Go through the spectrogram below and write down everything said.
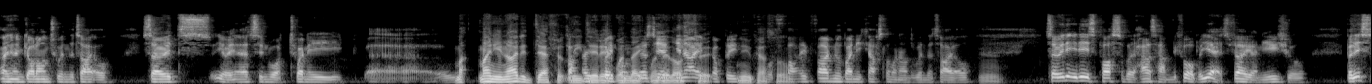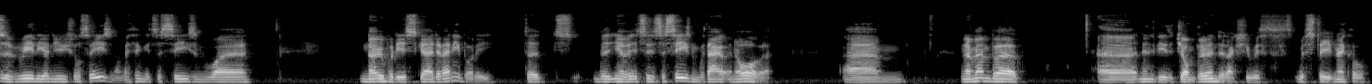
and, and gone on to win the title. So it's you know that's in what twenty. Uh, Man United definitely five, did it when they when they lost United to beat, Newcastle. Five, five 0 by Newcastle went on to win the title. Yeah. So it, it is possible. It has happened before, but yeah, it's very unusual. But this is a really unusual season. I, mean, I think it's a season where nobody is scared of anybody. That you know, it's, it's a season without an aura. Um, and I remember uh, an interview that John Brewin did actually with with Steve Nicol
